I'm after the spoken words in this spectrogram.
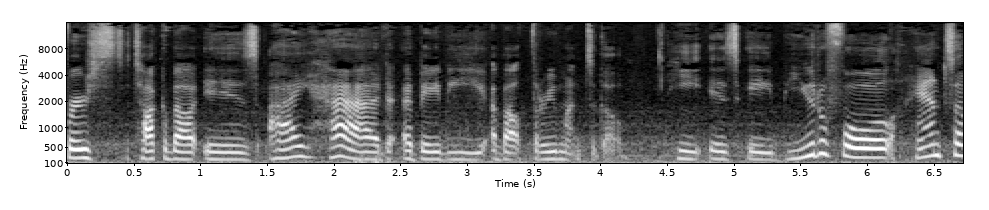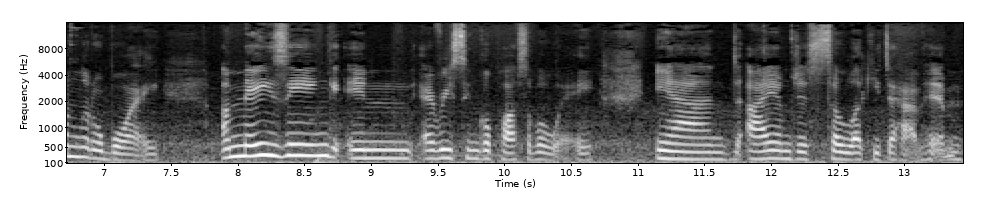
first talk about is I had a baby about three months ago. He is a beautiful, handsome little boy, amazing in every single possible way. And I am just so lucky to have him.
